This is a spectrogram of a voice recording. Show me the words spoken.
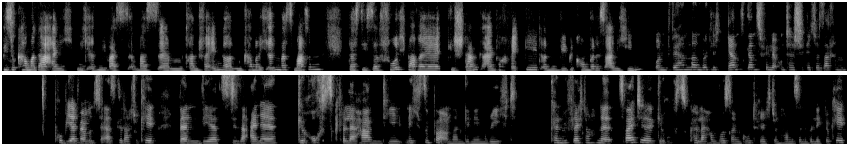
wieso kann man da eigentlich nicht irgendwie was, was ähm, dran verändern? Kann man nicht irgendwas machen, dass dieser furchtbare Gestank einfach weggeht und wie bekommen wir das eigentlich hin? Und wir haben dann wirklich ganz, ganz viele unterschiedliche Sachen probiert. Wir haben uns zuerst gedacht, okay, wenn wir jetzt diese eine Geruchsquelle haben, die nicht super unangenehm riecht, können wir vielleicht noch eine zweite Geruchsquelle haben, wo es dann gut riecht und haben uns dann überlegt, okay,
